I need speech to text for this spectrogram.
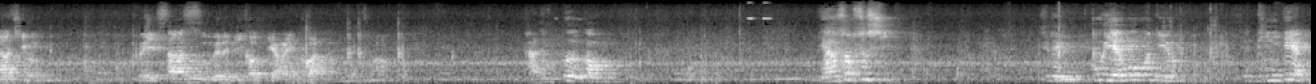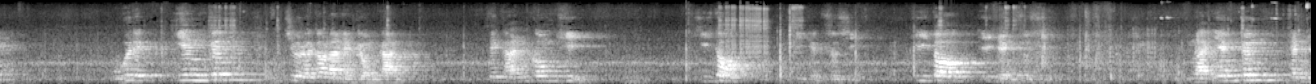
那像卖衫输迄个美国条的款，甲恁报讲，耶稣出世，即个规个宇宙，天顶有迄个阳光照来到咱的中间，在甲恁讲起，基督已经出世，基督已经出世，那阳光天天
